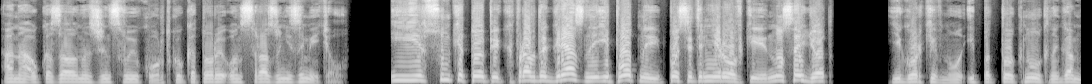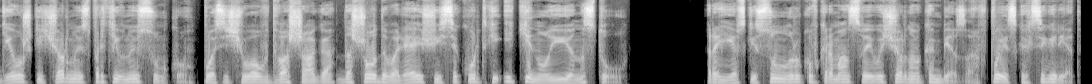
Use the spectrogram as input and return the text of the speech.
Она указала на джинсовую куртку, которую он сразу не заметил. И в сумке топик, правда грязный и потный после тренировки, но сойдет. Егор кивнул и подтолкнул к ногам девушки черную спортивную сумку, после чего в два шага дошел до валяющейся куртки и кинул ее на стул. Раевский сунул руку в карман своего черного комбеза в поисках сигарет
